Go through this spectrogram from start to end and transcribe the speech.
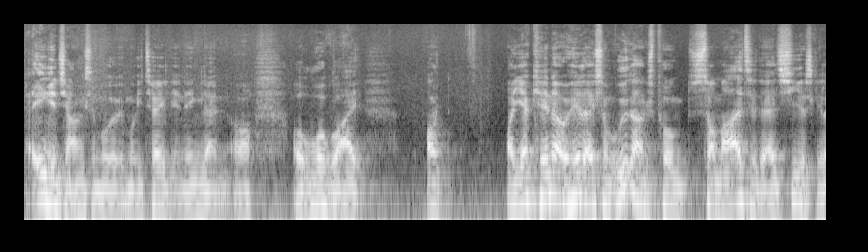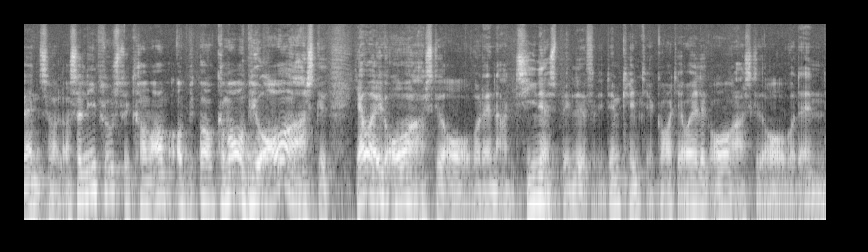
har ikke en chance mod, mod Italien, England og, og Uruguay. Og, og jeg kender jo heller ikke som udgangspunkt så meget til det algeriske landshold. Og så lige pludselig kom, om og, og kom over og blive overrasket. Jeg var ikke overrasket over, hvordan Argentina spillede, fordi dem kendte jeg godt. Jeg var heller ikke overrasket over, hvordan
